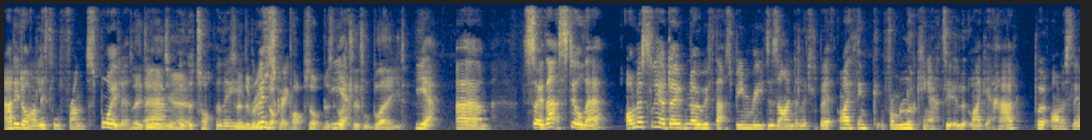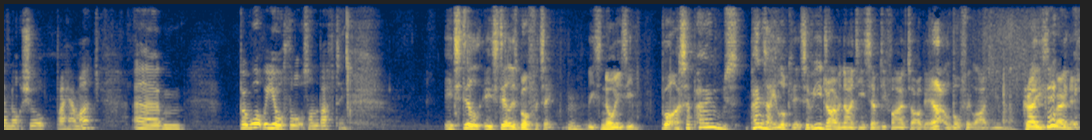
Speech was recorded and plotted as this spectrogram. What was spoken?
added on a little front spoiler They did, um, yeah. at the top of the, So the, the roof windscreen. pops up, doesn't it? Yeah. Like a little blade. Yeah. Um, so that's still there. Honestly, I don't know if that's been redesigned a little bit. I think from looking at it, it looked like it had, but honestly, I'm not sure by how much. Um, but what were your thoughts on the buffeting? It still it still is buffeting. Hmm. It's noisy. But I suppose depends how you look at it. So if you drive a 1975 Targa, that'll buff it like crazy, won't it?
